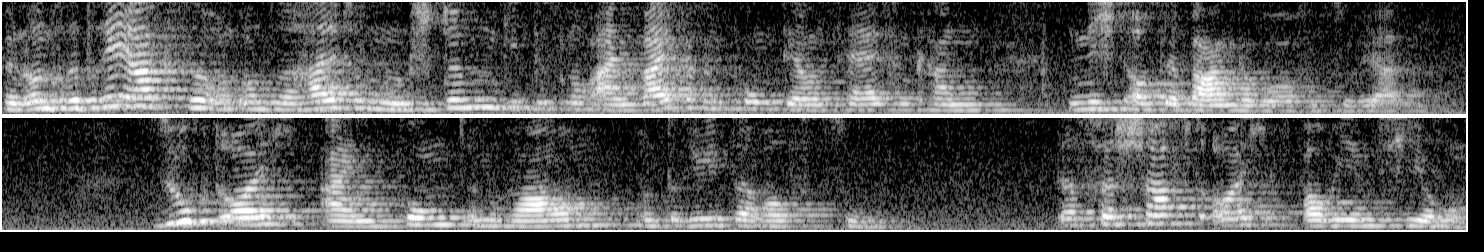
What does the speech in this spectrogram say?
Wenn unsere Drehachse und unsere Haltung nun stimmen, gibt es noch einen weiteren Punkt, der uns helfen kann, nicht aus der Bahn geworfen zu werden. Sucht euch einen Punkt im Raum und dreht darauf zu. Das verschafft euch Orientierung.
